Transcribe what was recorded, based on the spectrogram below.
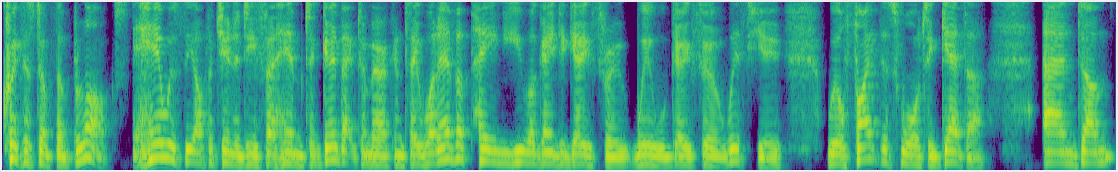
quickest of the blocks. Here was the opportunity for him to go back to America and say, whatever pain you are going to go through, we will go through it with you. We'll fight this war together. And um,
